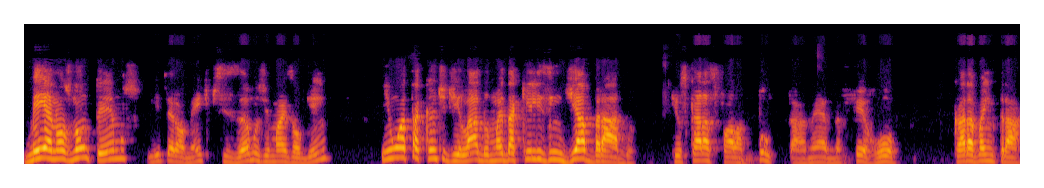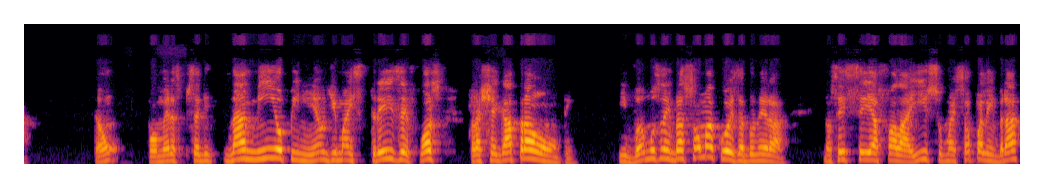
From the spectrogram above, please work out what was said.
Meia nós não temos, literalmente, precisamos de mais alguém. E um atacante de lado, mas daqueles endiabrado, que os caras falam, puta merda, ferrou, o cara vai entrar. Então, Palmeiras precisa, de, na minha opinião, de mais três reforços para chegar para ontem. E vamos lembrar só uma coisa, Brunerá. Não sei se você ia falar isso, mas só para lembrar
